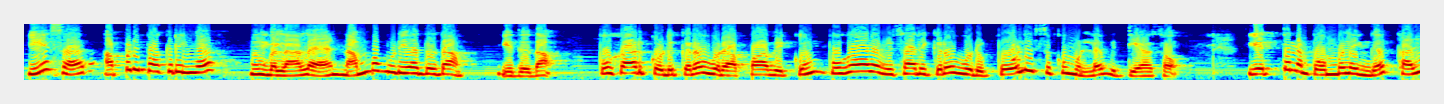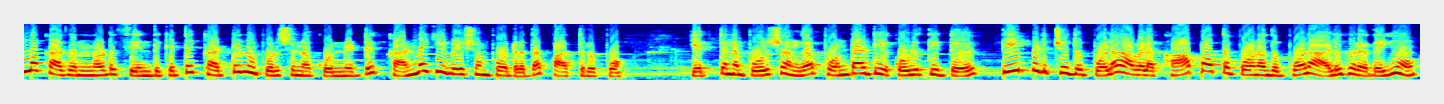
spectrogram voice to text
ஏன் சார்? அப்படி பாக்குறீங்க உங்களால நம்ப முடியாதுதான். இதுதான். புகார் கொடுக்கிற ஒரு அப்பாவிக்கும் புகார விசாரிக்கிற ஒரு போலீஸுக்கும் உள்ள வித்தியாசம். எத்தனை பொம்பளைங்க கள்ளக்காதலனோட சேர்ந்துகிட்டு கட்டுன புருஷனை கொன்னுட்டு கண்ணகி வேஷம் போடுறத பாத்திருப்போம் எத்தனை புருஷங்க பொண்டாட்டிய கொளுத்திட்டு தீப்பிடிச்சது போல அவளை காப்பாத்த போனது போல அழுகிறதையும்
